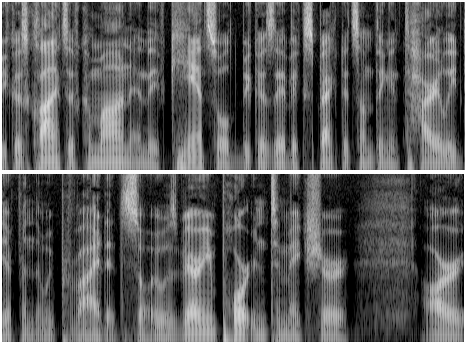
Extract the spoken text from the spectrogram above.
because clients have come on and they've canceled because they've expected something entirely different than we provided. So it was very important to make sure our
